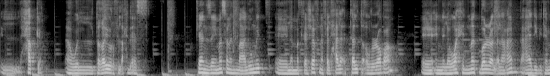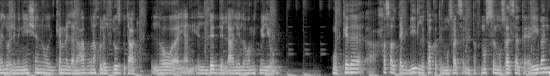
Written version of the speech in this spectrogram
الحبكة أو التغير في الأحداث. كان زي مثلا معلومة لما اكتشفنا في الحلقة الثالثه أو الرابعة إن لو واحد مات بره الألعاب عادي بيتعمل له elimination ونكمل الألعاب وناخد الفلوس بتاعته اللي هو يعني ال bid اللي عليه اللي هو 100 مليون. وبكده حصل تجديد لطاقة المسلسل. أنت في نص المسلسل تقريبا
